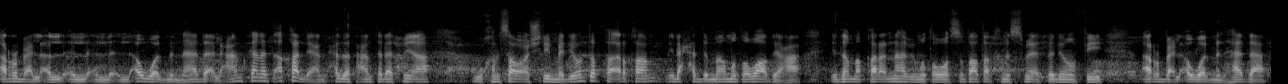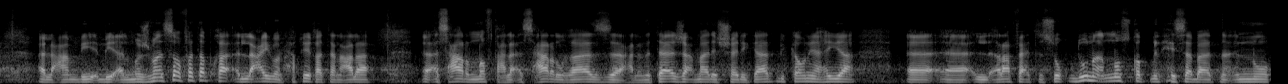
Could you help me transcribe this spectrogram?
الربع الأول من هذا العام كانت أقل يعني نتحدث عن 325 مليون. تبقى أرقام إلى حد ما متواضعة إذا ما قرأناها بمتوسطات ال 500 مليون في الربع الأول من هذا العام بالمجمل. سوف تبقى الأعين حقيقة على أسعار النفط على أسعار الغاز على نتائج أعمال الشركات بكونها هي رافعة السوق دون أن نسقط من حساباتنا إنه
